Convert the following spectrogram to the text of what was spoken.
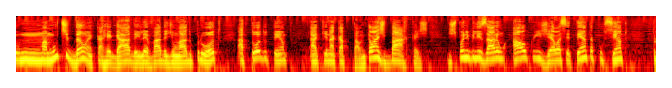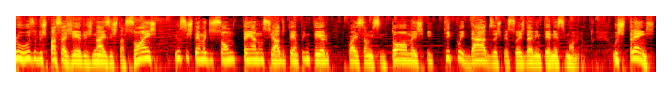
uma multidão é carregada e levada de um lado para o outro a todo tempo aqui na capital. Então, as barcas disponibilizaram álcool em gel a 70% para o uso dos passageiros nas estações e o sistema de som tem anunciado o tempo inteiro quais são os sintomas e que cuidados as pessoas devem ter nesse momento. Os trens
